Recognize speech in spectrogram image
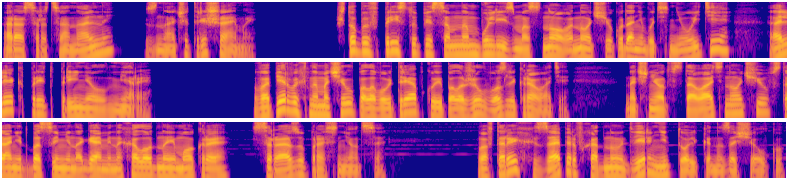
А раз рациональный, значит решаемый. Чтобы в приступе сомнамбулизма снова ночью куда-нибудь не уйти, Олег предпринял меры. Во-первых, намочил половую тряпку и положил возле кровати — Начнет вставать ночью, встанет босыми ногами на холодное и мокрое, сразу проснется. Во-вторых, запер входную дверь не только на защелку.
